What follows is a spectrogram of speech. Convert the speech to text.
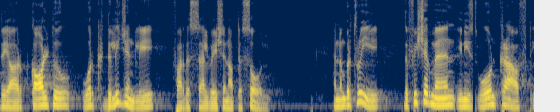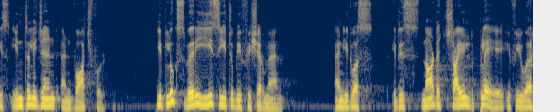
they are called to work diligently for the salvation of the soul. And number three, the fisherman in his own craft is intelligent and watchful. It looks very easy to be fisherman. And it was it is not a child play if you were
